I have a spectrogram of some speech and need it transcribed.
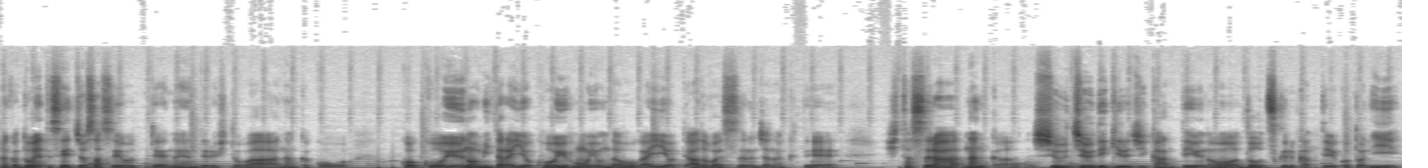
なんかどうやって成長させようって悩んでる人はなんかこうこうこういうのを見たらいいよこういう本を読んだ方がいいよってアドバイスするんじゃなくてひたすらなんか集中できる時間っていうのをどう作るかっていうことに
